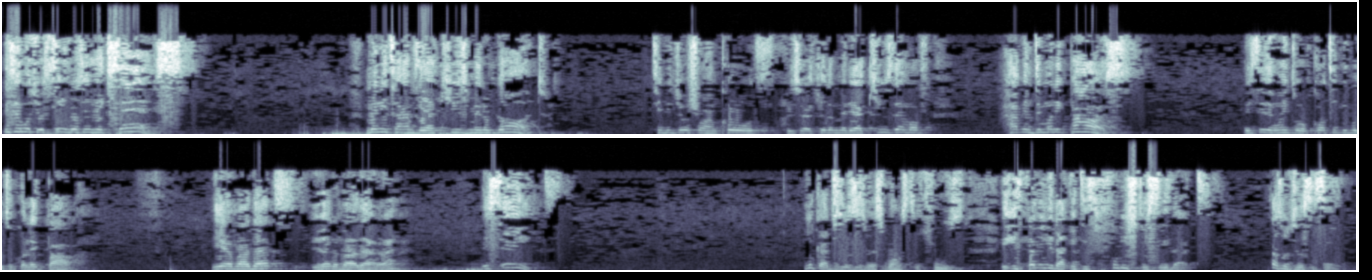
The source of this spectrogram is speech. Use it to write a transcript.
He said what you're saying doesn't make sense. Many times they accuse men of God. TB Joshua and Coles, Chris Akila, they accuse them of having demonic powers. They say they went to occultic people to collect power. You hear about that? You heard about that, right? They say it. Look at Jesus' response to fools. He is telling you that it is foolish to say that. That's what Jesus is saying.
